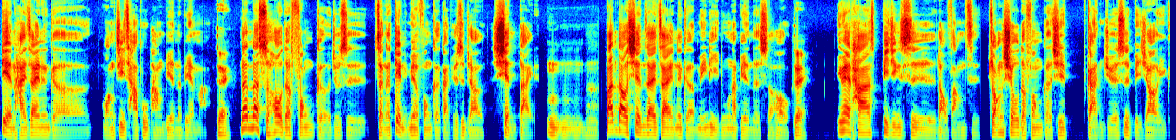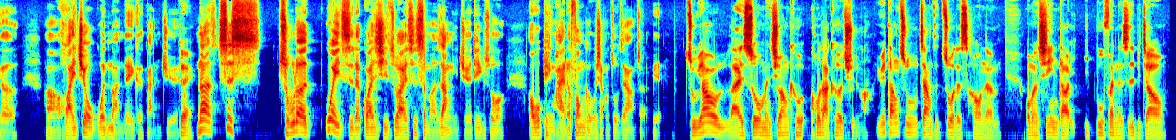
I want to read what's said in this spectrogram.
店还在那个王记茶铺旁边那边嘛？对，那那时候的风格，就是整个店里面的风格，感觉是比较现代的。嗯嗯嗯嗯，搬到现在在那个明理路那边的时候，对，因为它毕竟是老房子，装修的风格其实感觉是比较一个呃怀旧温暖的一个感觉。对那是除了位置的关系之外，是什么让你决定说哦，我品牌的风格我想要做这样的转变？主要来说，我们希望扩扩大客群啊，因为当初这样子做的时候呢，我们吸引到一部分的是比较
